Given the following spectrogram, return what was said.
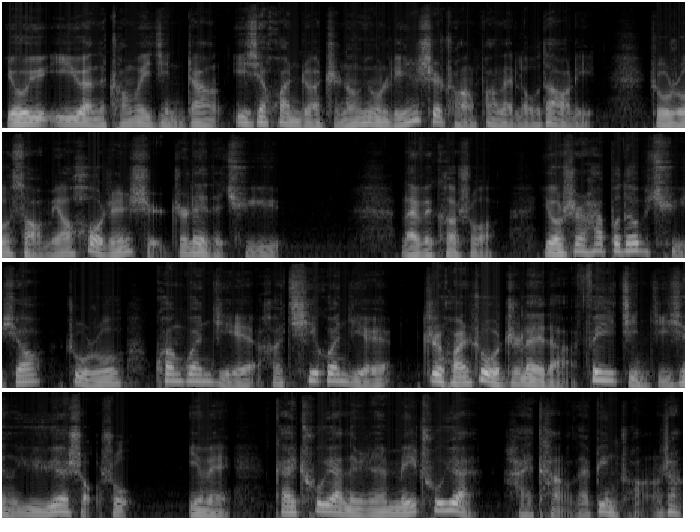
由于医院的床位紧张，一些患者只能用临时床放在楼道里，诸如扫描候诊室之类的区域。莱维克说。有时还不得不取消诸如髋关节和膝关节置换术之类的非紧急性预约手术，因为该出院的人没出院，还躺在病床上。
